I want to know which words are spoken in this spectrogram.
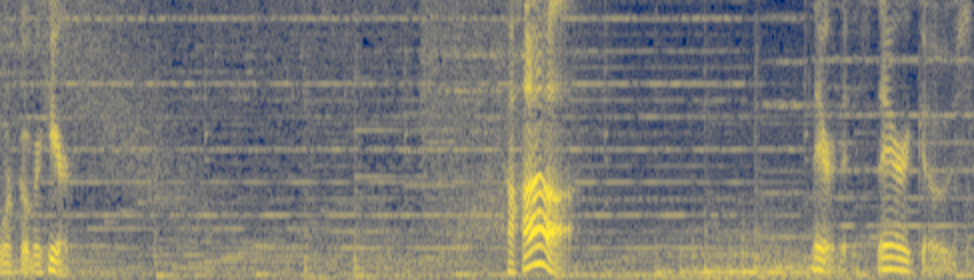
work over here. Haha! There it is. There it goes.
